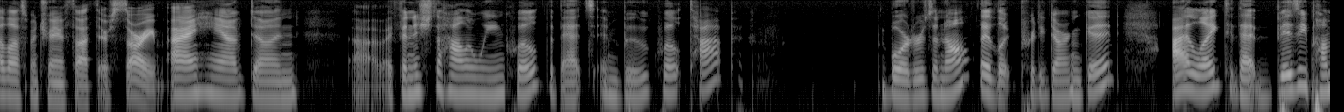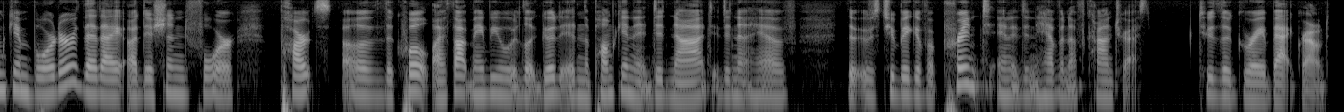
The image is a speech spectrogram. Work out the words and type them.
I lost my train of thought there. Sorry. I have done, uh, I finished the Halloween quilt, the Bats and Boo quilt top, borders and all. They look pretty darn good. I liked that busy pumpkin border that I auditioned for parts of the quilt. I thought maybe it would look good in the pumpkin. It did not. It did not have, it was too big of a print and it didn't have enough contrast to the gray background.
